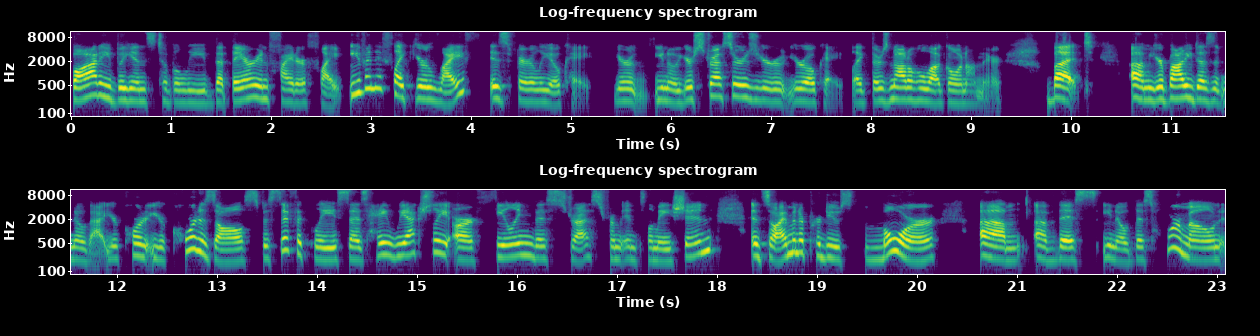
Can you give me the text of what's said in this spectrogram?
body begins to believe that they are in fight or flight, even if like your life is fairly okay. Your, you know, your stressors, you're you're okay. Like there's not a whole lot going on there, but um, your body doesn't know that. Your cort- your cortisol specifically says, "Hey, we actually are feeling this stress from inflammation, and so I'm going to produce more um, of this, you know, this hormone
